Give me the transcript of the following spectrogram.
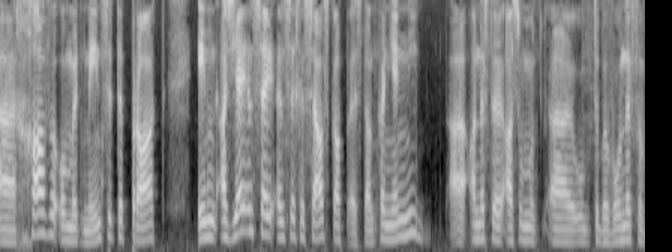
uh gawe om met mense te praat en as jy in sy in sy geselskap is, dan kan jy nie uh, anderste as om uh, om te bewonder vir,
